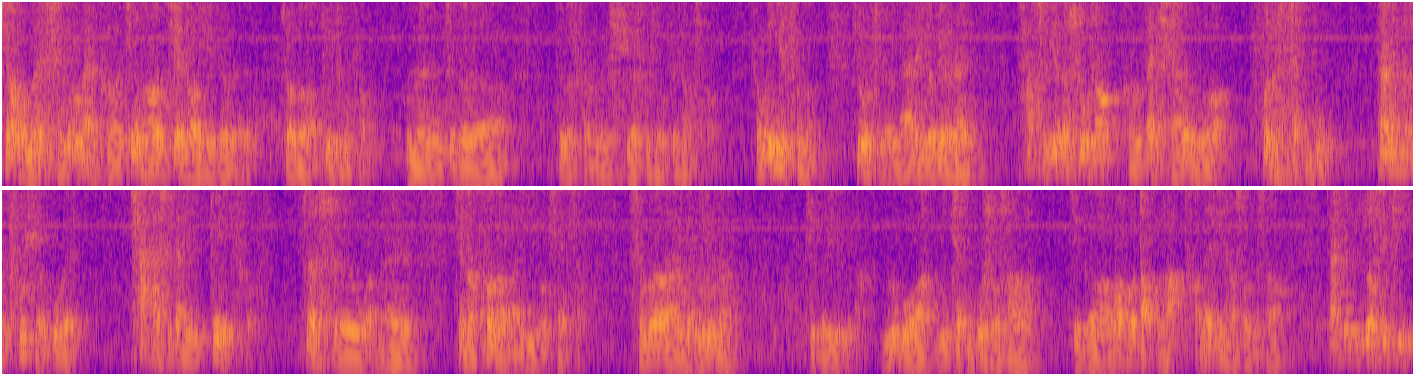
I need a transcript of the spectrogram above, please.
像我们神经外科经常见到一些病人，叫做对冲伤。我们这个这个词儿学术性非常强，什么意思呢？就指来了一个病人，他直接的受伤可能在前额或者是枕部，但是他的出血部位恰恰是在于对侧，这是我们经常碰到的一种现象。什么原因呢？举个例子吧，如果你枕部受伤了，这个往后倒了，躺在地上受的伤，但是做 CT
